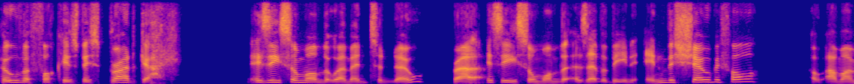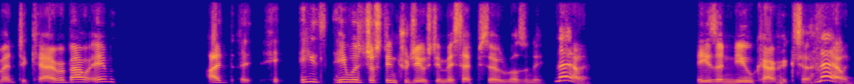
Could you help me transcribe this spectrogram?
who the fuck is this Brad guy? Is he someone that we're meant to know? Right. Is he someone that has ever been in this show before? Oh, Am I meant to care about him? I eh, he, he's he was just introduced in this episode, wasn't he? No, He's a new character. no,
